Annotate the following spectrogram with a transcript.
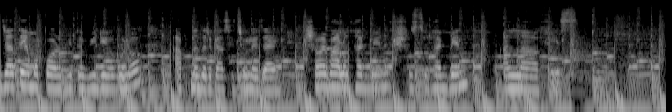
যাতে আমার পরবর্তী ভিডিওগুলো আপনাদের কাছে চলে যায়। সবাই ভালো থাকবেন, সুস্থ থাকবেন। আল্লাহ হাফিজ।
